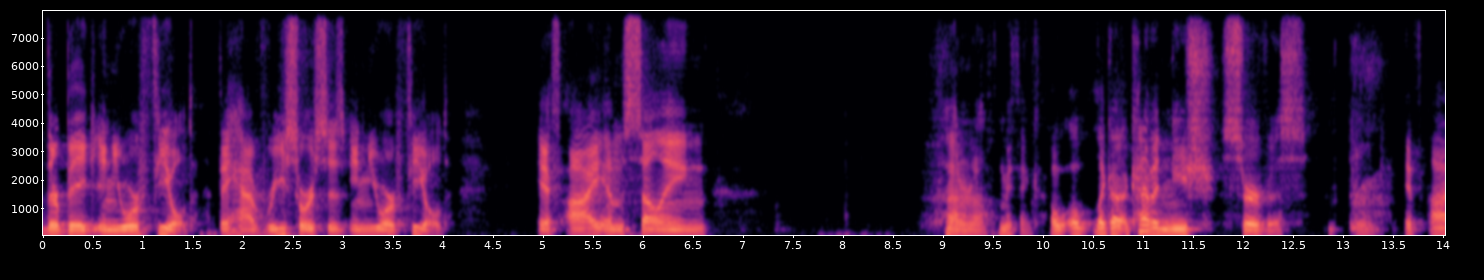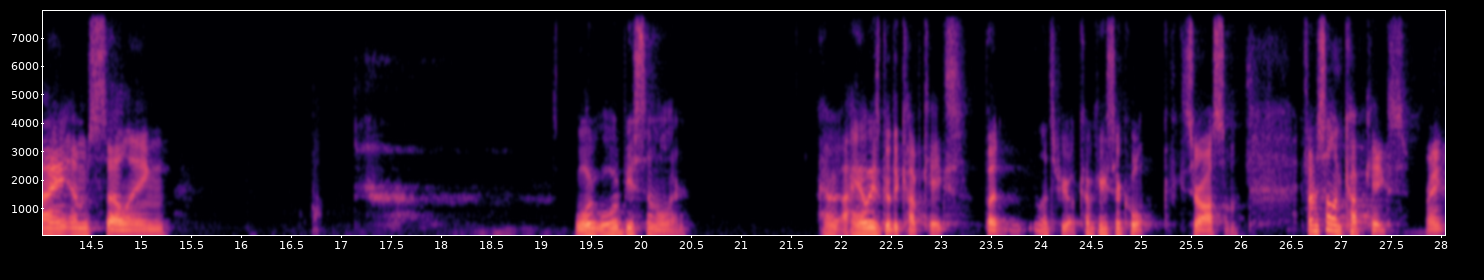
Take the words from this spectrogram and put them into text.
they're big in your field they have resources in your field if i am selling I don't know. Let me think. Oh, oh, like a kind of a niche service. if I am selling, what, what would be similar? I, I always go to cupcakes, but let's be real. Cupcakes are cool. Cupcakes are awesome. If I'm selling cupcakes, right?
